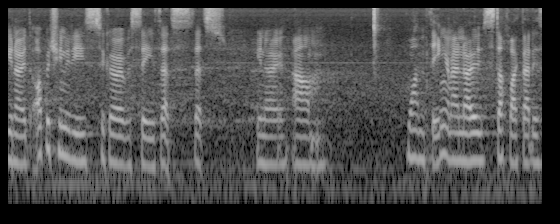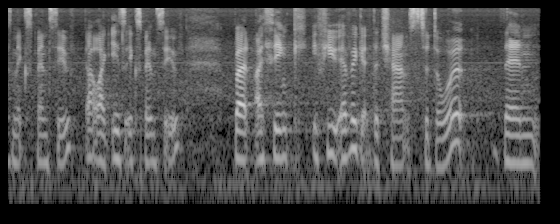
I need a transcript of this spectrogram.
you know the opportunities to go overseas. That's that's you know um, one thing, and I know stuff like that isn't expensive. Uh, like is expensive, but I think if you ever get the chance to do it, then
